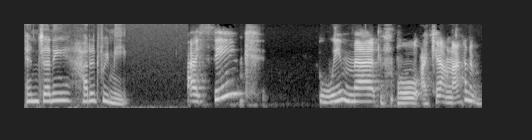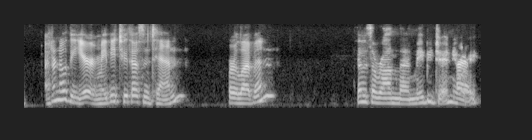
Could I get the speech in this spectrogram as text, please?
And Genny, how did we meet? I think we met, oh, I can't, I'm not going to, I don't know the year, maybe 2010 or 11. It was around then, maybe January.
